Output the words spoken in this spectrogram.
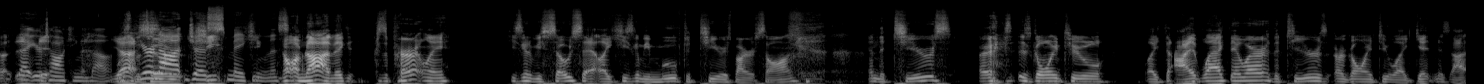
Uh, that you're it- talking about. Yeah. You're the not just she- making she- this. No, up. I'm not. Making because apparently he's gonna be so sad. Like he's gonna be moved to tears by her song, and the tears are, is going to like the eye black they wear. The tears are going to like get in his eye,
